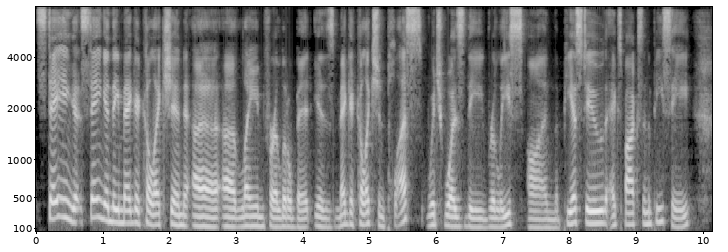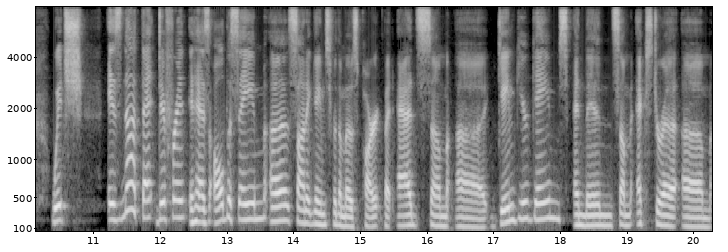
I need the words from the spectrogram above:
staying staying in the Mega Collection uh, uh, lane for a little bit is Mega Collection Plus, which was the release on the PS2, the Xbox, and the PC, which is not that different. It has all the same uh, Sonic games for the most part, but adds some uh, Game Gear games and then some extra. Um,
